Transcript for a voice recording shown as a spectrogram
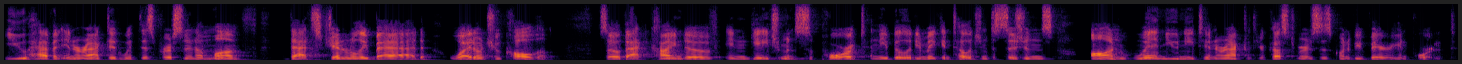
you haven't interacted with this person in a month, that's generally bad. Why don't you call them? So that kind of engagement support and the ability to make intelligent decisions on when you need to interact with your customers is going to be very important.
